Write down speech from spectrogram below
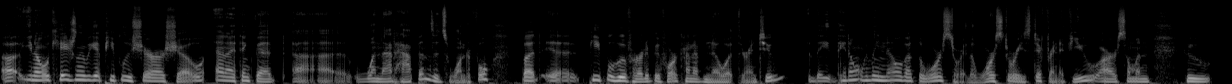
Uh, you know, occasionally we get people who share our show, and I think that uh, when that happens, it's wonderful. But uh, people who've heard it before kind of know what they're into they, they don't really know about the war story. The war story is different. If you are someone who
